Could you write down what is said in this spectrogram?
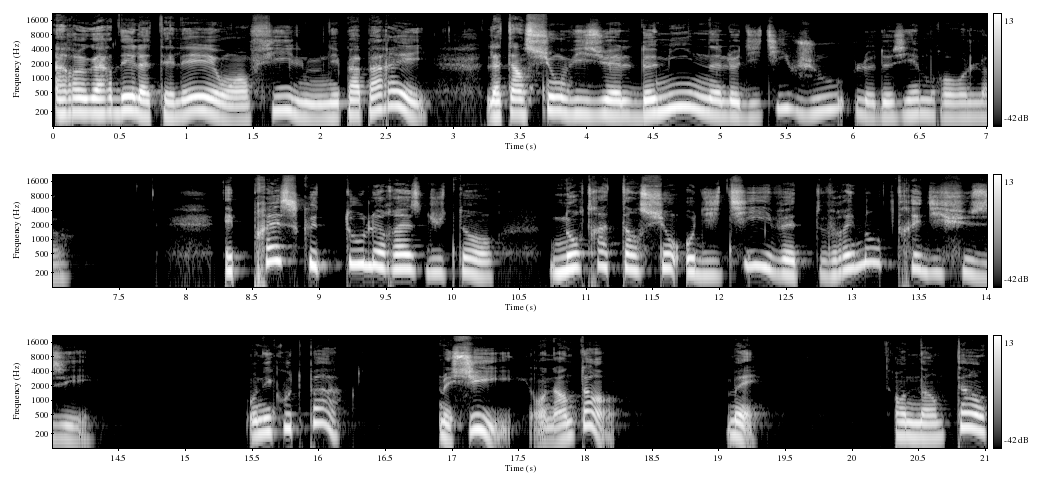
À regarder la télé ou un film n'est pas pareil. L'attention visuelle domine, l'auditif joue le deuxième rôle. Et presque tout le reste du temps, notre attention auditive est vraiment très diffusée. On n'écoute pas. Mais si, on entend. Mais on n'entend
